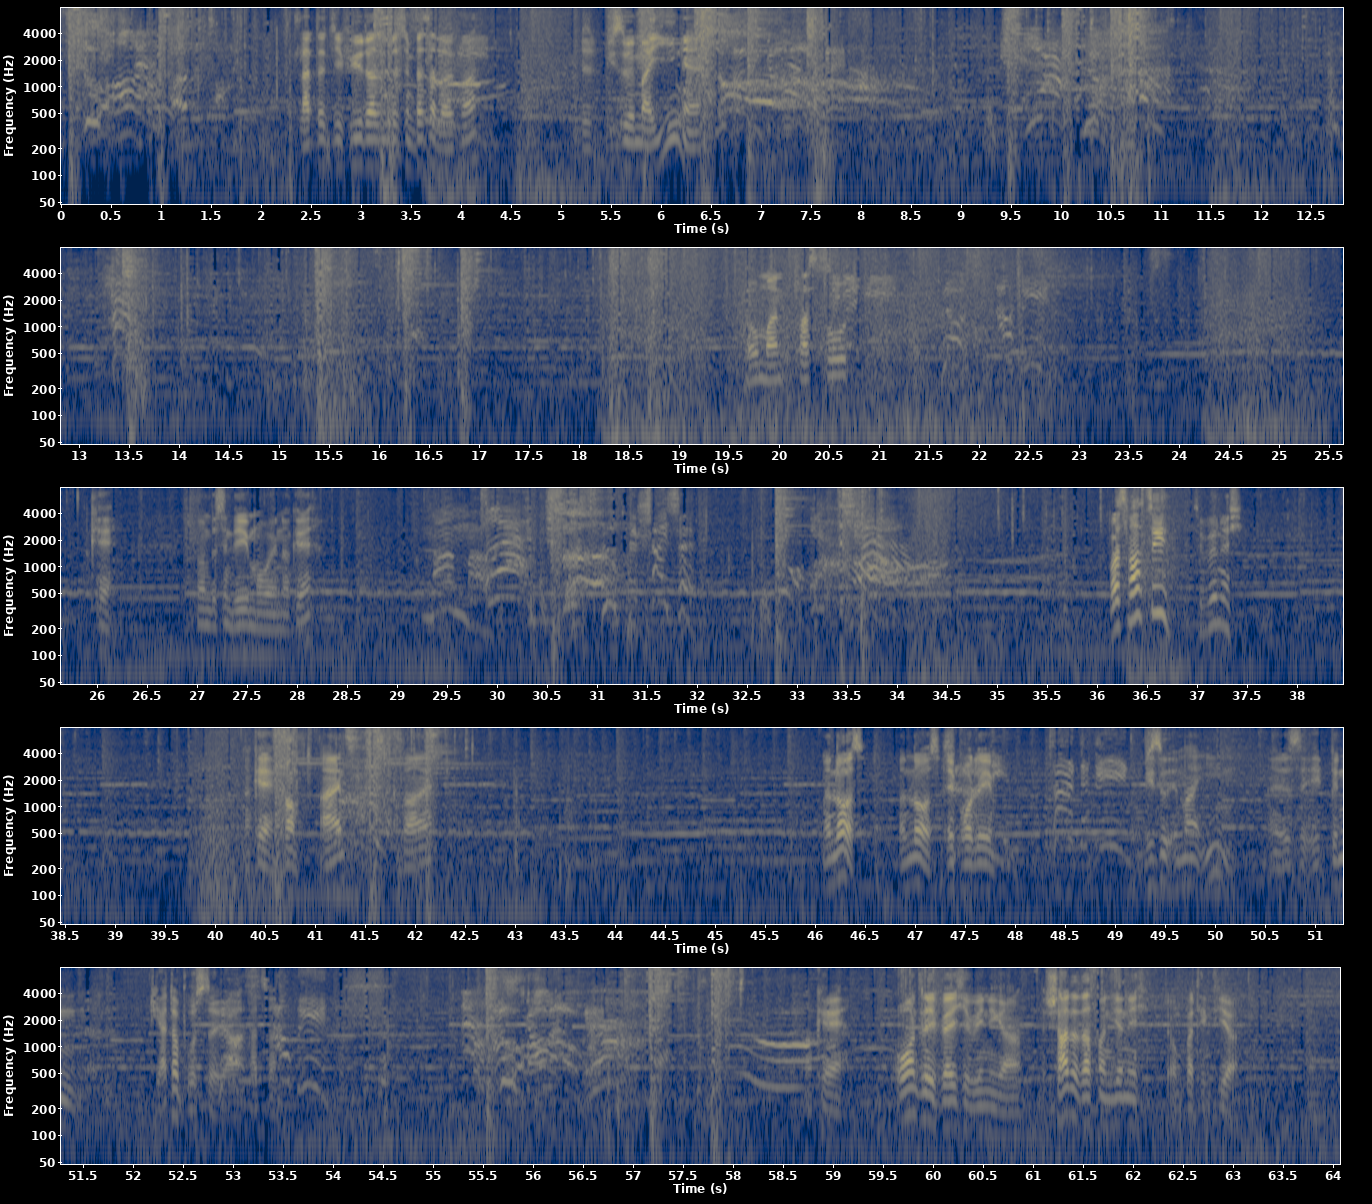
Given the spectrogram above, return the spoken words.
Glatt das Gefühl, dass es ein bisschen besser läuft, ne? Wieso immer ihn, ey? Oh Mann, fast tot. Bisschen Leben holen, okay? Mama! Scheiße! Was macht sie? Sie will nicht. Okay, komm. Eins, zwei. Dann los. Dann los. Ey, Problem. Ihn! Tötet ihn! Wieso immer ihn? Äh, Ich bin... Die hat doch Brüste, ja, hat sie. Okay. Ordentlich welche weniger. Schade, dass man hier nicht... Irgendwas hängt hier.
